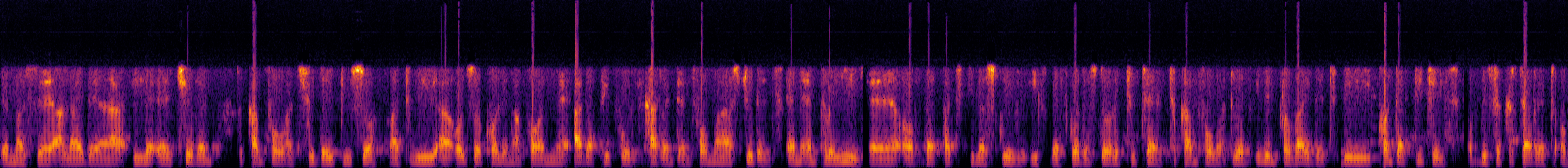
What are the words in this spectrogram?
they must uh, allow their uh, children to come forward should they do so. But we are also calling upon uh, other people, current and former students and employees uh, of that particular school, if they've got a story to tell, to come forward. We have even provided the contact details of the Secretariat of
